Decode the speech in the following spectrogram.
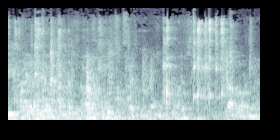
Bir kere oynadık. Sonra bir kere oynadık.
